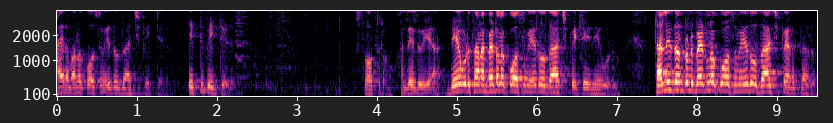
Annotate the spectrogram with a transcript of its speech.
ఆయన మన కోసం ఏదో దాచిపెట్టాడు ఎత్తిపెట్టాడు. స్తోత్రం. హలేలుయ దేవుడు తన బిడ్డల కోసం ఏదో దాచిపెట్టే దేవుడు. తల్లిదండ్రుల బిడ్డల కోసం ఏదో దాచిపెడతారు.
